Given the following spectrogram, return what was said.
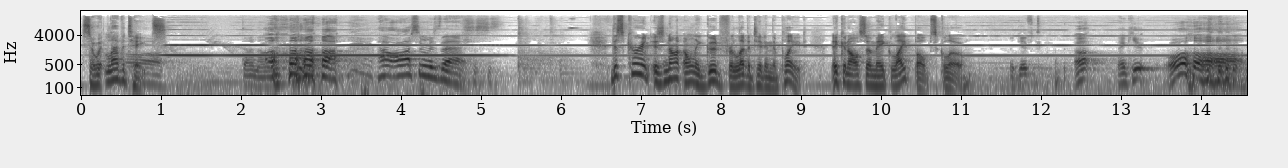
so it levitates. How awesome is that? This current is not only good for levitating the plate, it can also make light bulbs glow. A gift. Oh, thank you. Oh,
